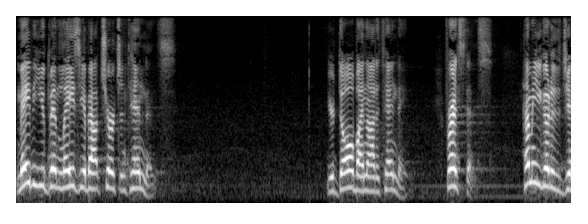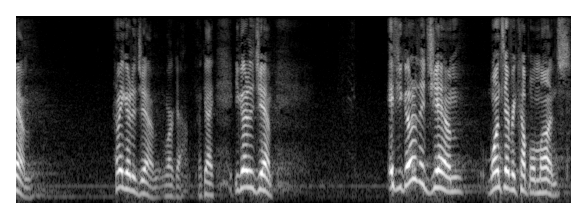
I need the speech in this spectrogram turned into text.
Maybe you've been lazy about church attendance. You're dull by not attending. For instance, how many of you go to the gym? How many go to the gym and work out? Okay. You go to the gym. If you go to the gym once every couple months,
